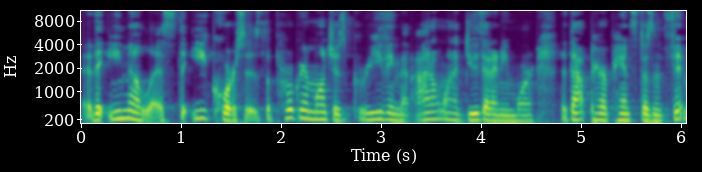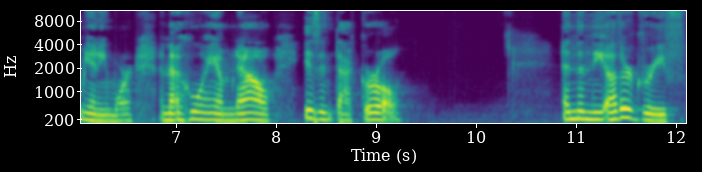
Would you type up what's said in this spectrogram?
the email list, the e-courses, the program launches, grieving that I don't want to do that anymore, that that pair of pants doesn't fit me anymore, and that who I am now isn't that girl. And then the other grief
